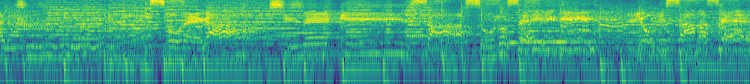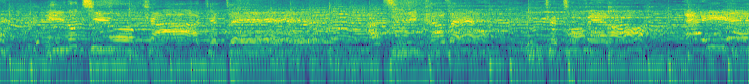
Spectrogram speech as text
それが使命さその正義呼び覚ませ命をかけて熱い風受け止めろ永遠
